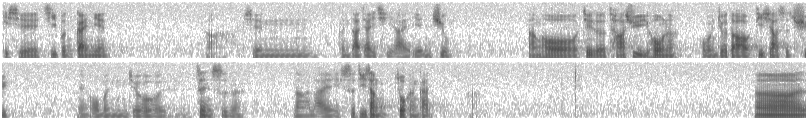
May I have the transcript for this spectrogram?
一些基本概念，啊，先。跟大家一起来研究。然后接着茶叙以后呢，我们就到地下室去，嗯，我们就正式呢，那来实际上做看看。那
